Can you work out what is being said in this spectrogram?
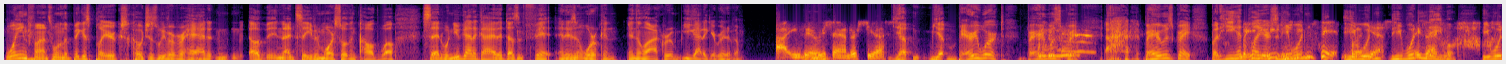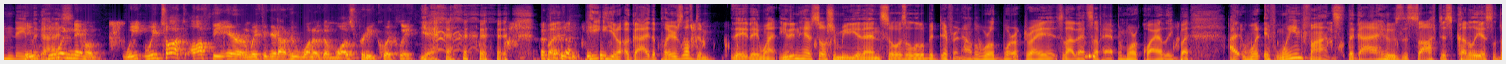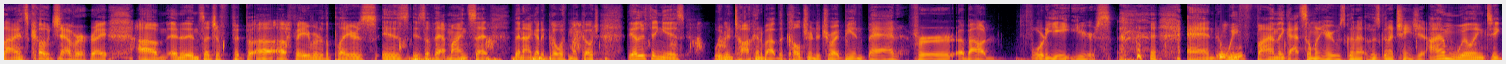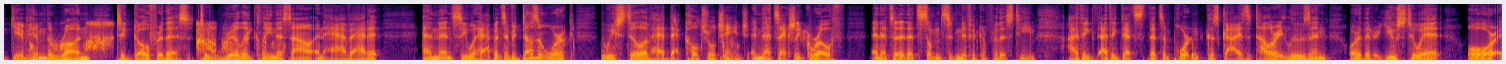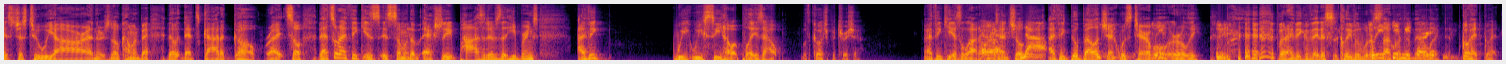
Wayne Fontes, one of the biggest players coaches we've ever had, and uh, and I'd say even more so than Caldwell, said when you got a guy that doesn't fit and isn't working in the locker room, you got to get rid of him. I.e. Barry mm-hmm. Sanders, yes. Yep, yep. Barry worked. Barry was great. Barry was great, but he had But players he- and he, he wouldn't. fit, he wouldn't. yes, he wouldn't exactly. name them. He wouldn't name He, the he wouldn't name them. We we talked off the air and we figured out who one of them was pretty quickly. Yeah, but he, you know, a guy the players loved him. They they went. He didn't have social media then, so it was a little bit different how the world worked. Right, it's a lot of that stuff happened more quietly. But I, if Wayne Fontes, the guy who's the softest, cuddliest Lions coach ever, right, um, and, and such a, uh, a favorite of the players is is of that mindset, then I got to go with my coach. The other thing is we've been talking about the culture in Detroit being bad for about 48 years. And we finally got someone here who's gonna who's gonna change it. I'm willing to give him the run to go for this to really clean this out and have at it and then see what happens. If it doesn't work we still have had that cultural change and that's actually growth and it's a that's something significant for this team. I think I think that's that's important because guys that tolerate losing or that are used to it or it's just who we are and there's no coming back that's got to go right? So that's what i think is is some of the actually positives that he brings. I think we we see how it plays out with coach patricia I think he has a lot of Okay. potential. Now- I think Bill Belichick was terrible early, but I think if they just Cleveland would have stuck with him, they would 30 have liked it. Go ahead, go ahead.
